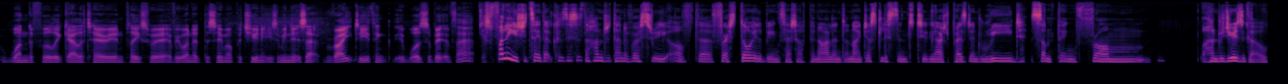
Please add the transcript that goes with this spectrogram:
wonderful egalitarian place where everyone had the same opportunities. I mean, is that right? Do you think it was a bit of that? It's funny you should say that because this is the 100th anniversary of the first Dáil being set up in Ireland. And I just listened to the Irish president read something from 100 years ago,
